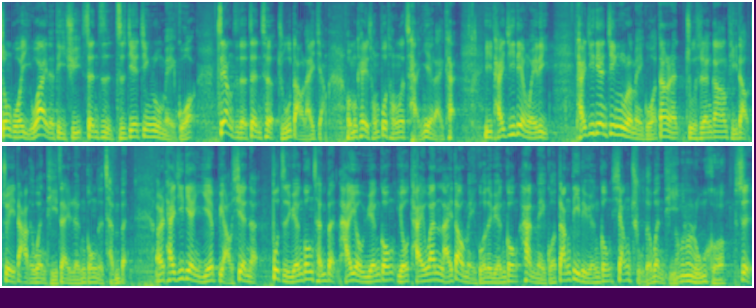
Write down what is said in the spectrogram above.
中国以外的地区，甚至直接进入美国这样子的政策主导来讲，我们可以从不同的产业来看。以台积电为例，台积电进入了美国，当然主持人刚刚提到最大的问题在人工的成本，而台积电也表现了不止员工成本，还有员工由台湾来到美国的员工和美国当地的员工相处的问题，能不能融合？是，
